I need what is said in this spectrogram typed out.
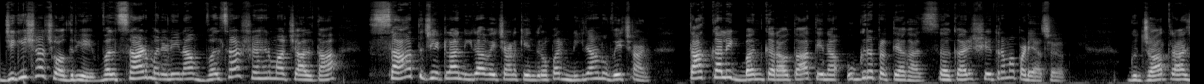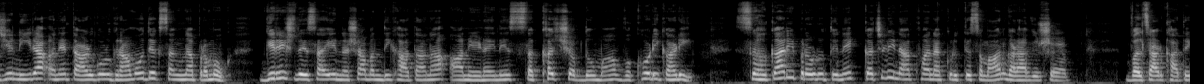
જિગીશા ચૌધરીએ વલસાડ મંડળીના વલસાડ શહેરમાં ચાલતા સાત જેટલા નીરા વેચાણ કેન્દ્રો પર નીરાનું વેચાણ તાત્કાલિક બંધ કરાવતા તેના ઉગ્ર પ્રત્યાઘાત સહકારી ક્ષેત્રમાં પડ્યા છે. ગુજરાત રાજ્ય નીરા અને તાળગોળ ગ્રામોદ્યોગ સંઘના પ્રમુખ ગિરીશ દેસાઈએ નશાબંધી ખાતાના આ નિર્ણયને સખત શબ્દોમાં વખોડી કાઢી સહકારી પ્રવૃત્તિને કચડી નાખવાના કૃત્ય સમાન ગણાવ્યું છે. વલસાડ ખાતે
